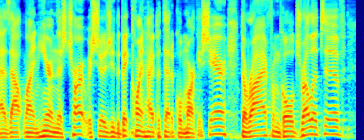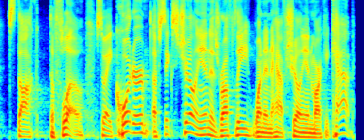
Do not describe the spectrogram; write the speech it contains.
as outlined here in this chart, which shows you the Bitcoin hypothetical market share derived from gold's relative stock to flow. So a quarter of 6 trillion is roughly 1.5 trillion market cap,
